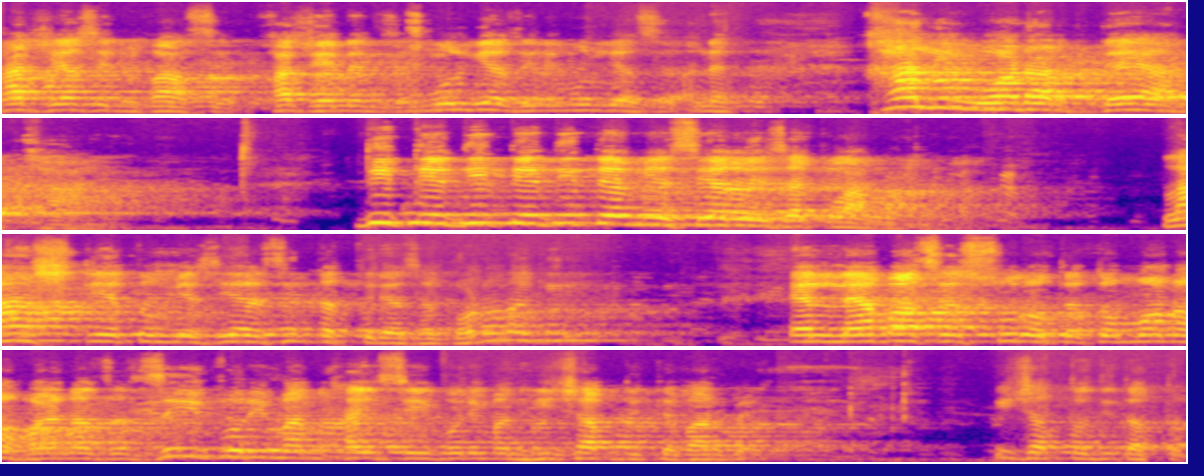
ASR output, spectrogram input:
খাসি আছে নি আছে। খাসি এনে দিছে। মুরগি আছে নি মুরগি আছে। আনে। খালি অর্ডার দেয় আর খায়। দিতে দিতে দিতে মেসিয়ার হয়েছে ক্লান্ত। লাস্টে তো মেসিয়ার চিন্তা করে ঘটনা কি? এর লেবাসের শুরুতে তো মনে হয় না যে যেই পরিমাণ খাইছে, এই পরিমাণ হিসাব দিতে পারবে। হিসাব তো দিতে তো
